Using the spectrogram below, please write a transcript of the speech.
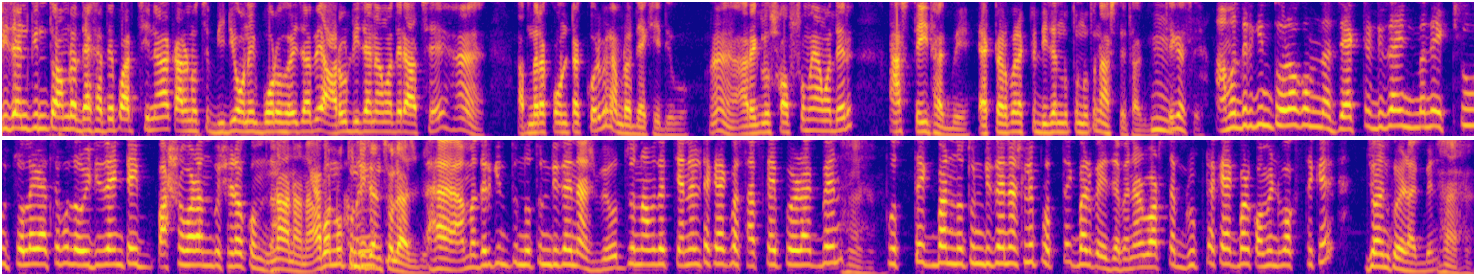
ডিজাইন কিন্তু আমরা দেখাতে পারছি না, কারণ হচ্ছে ভিডিও অনেক বড় হয়ে যাবে আরও ডিজাইন আমাদের আছে হ্যাঁ? আপনারা কন্ট্যাক্ট করবেন, আমরা দেখিয়ে দেবো হ্যাঁ? আর এগুলো সবসময় আমাদের আসতেই থাকবে। একটার পর একটা ডিজাইন নতুন নতুন আসতে থাকবে ঠিক আছে? আমাদের কিন্তু ওরকম না যে একটা ডিজাইন মানে একটু চলে গেছে বলে ওই ডিজাইনটাই পাঁচশো বার আনব সেরকম না। না না আবার নতুন ডিজাইন চলে আসবে। হ্যাঁ আমাদের কিন্তু নতুন ডিজাইন আসবে। ওর জন্য আমাদের চ্যানেলটাকে একবার সাবস্ক্রাইব করে রাখবেন। হ্যাঁ হ্যাঁ। প্রত্যেকবার নতুন ডিজাইন আসলে প্রত্যেকবার পেয়ে যাবেন। আর হোয়াটসঅ্যাপ গ্রুপটাকে একবার কমেন্ট বক্স থেকে জয়েন করে রাখবেন। হ্যাঁ হ্যাঁ।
